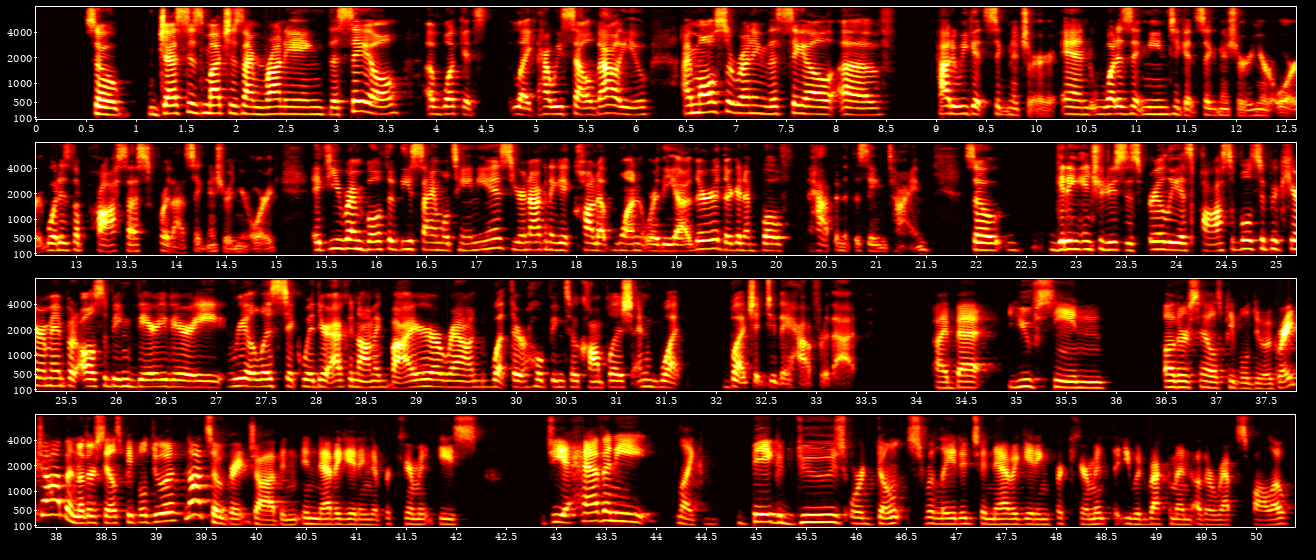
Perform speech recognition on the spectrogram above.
So, just as much as I'm running the sale of what gets like how we sell value, I'm also running the sale of how do we get signature? And what does it mean to get signature in your org? What is the process for that signature in your org? If you run both of these simultaneous you're not going to get caught up one or the other. They're going to both happen at the same time. So getting introduced as early as possible to procurement but also being very very realistic with your economic buyer around what they're hoping to accomplish and what budget do they have for that. I bet you've seen other salespeople do a great job and other salespeople do a not so great job in, in navigating the procurement piece. Do you have any like big do's or don'ts related to navigating procurement that you would recommend other reps follow?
